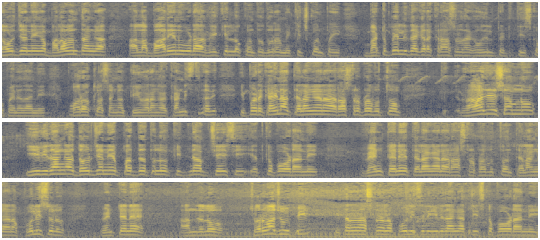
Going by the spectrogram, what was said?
దౌర్జన్యంగా బలవంతంగా వాళ్ళ భార్యను కూడా వెహికల్లో కొంత దూరం ఎక్కించుకొని పోయి బట్టపల్లి దగ్గర క్రాస్ రోడ్ దగ్గర వదిలిపెట్టి తీసుకుపోయిన దాన్ని పౌరోక్ల సంఘం తీవ్రంగా ఖండిస్తున్నది. ఇప్పటికైనా తెలంగాణ రాష్ట్ర ప్రభుత్వం రాజేశంను ఈ విధంగా దౌర్జన్య పద్ధతిలో కిడ్నాప్ చేసి ఎత్తుకుపోవడాన్ని వెంటనే తెలంగాణ రాష్ట్ర ప్రభుత్వం తెలంగాణ పోలీసులు వెంటనే అందులో చొరవ చూపి ఇతర రాష్ట్రాల పోలీసులు ఈ విధంగా తీసుకుపోవడాన్ని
